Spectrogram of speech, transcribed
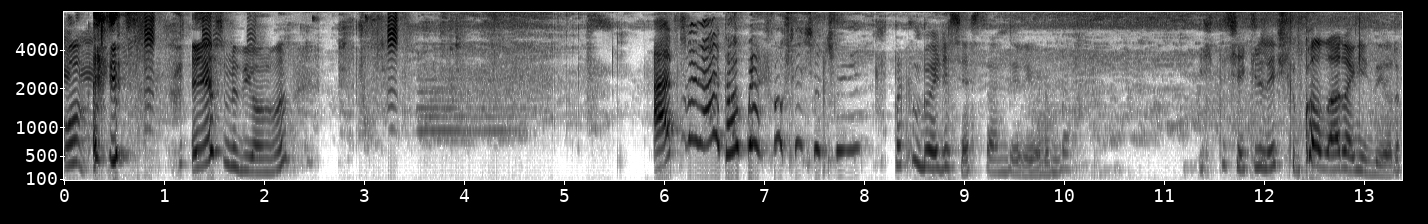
Oğlum Enes, Enes mi diyorsun lan? Bakın böyle seslendiriyorum ben. İşte şekilde şu kollara gidiyorum.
